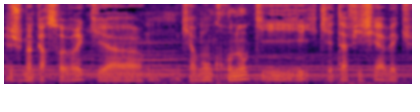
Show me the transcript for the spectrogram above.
je m'apercevrai qu'il y a il y a mon chrono qui, est affiché avec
